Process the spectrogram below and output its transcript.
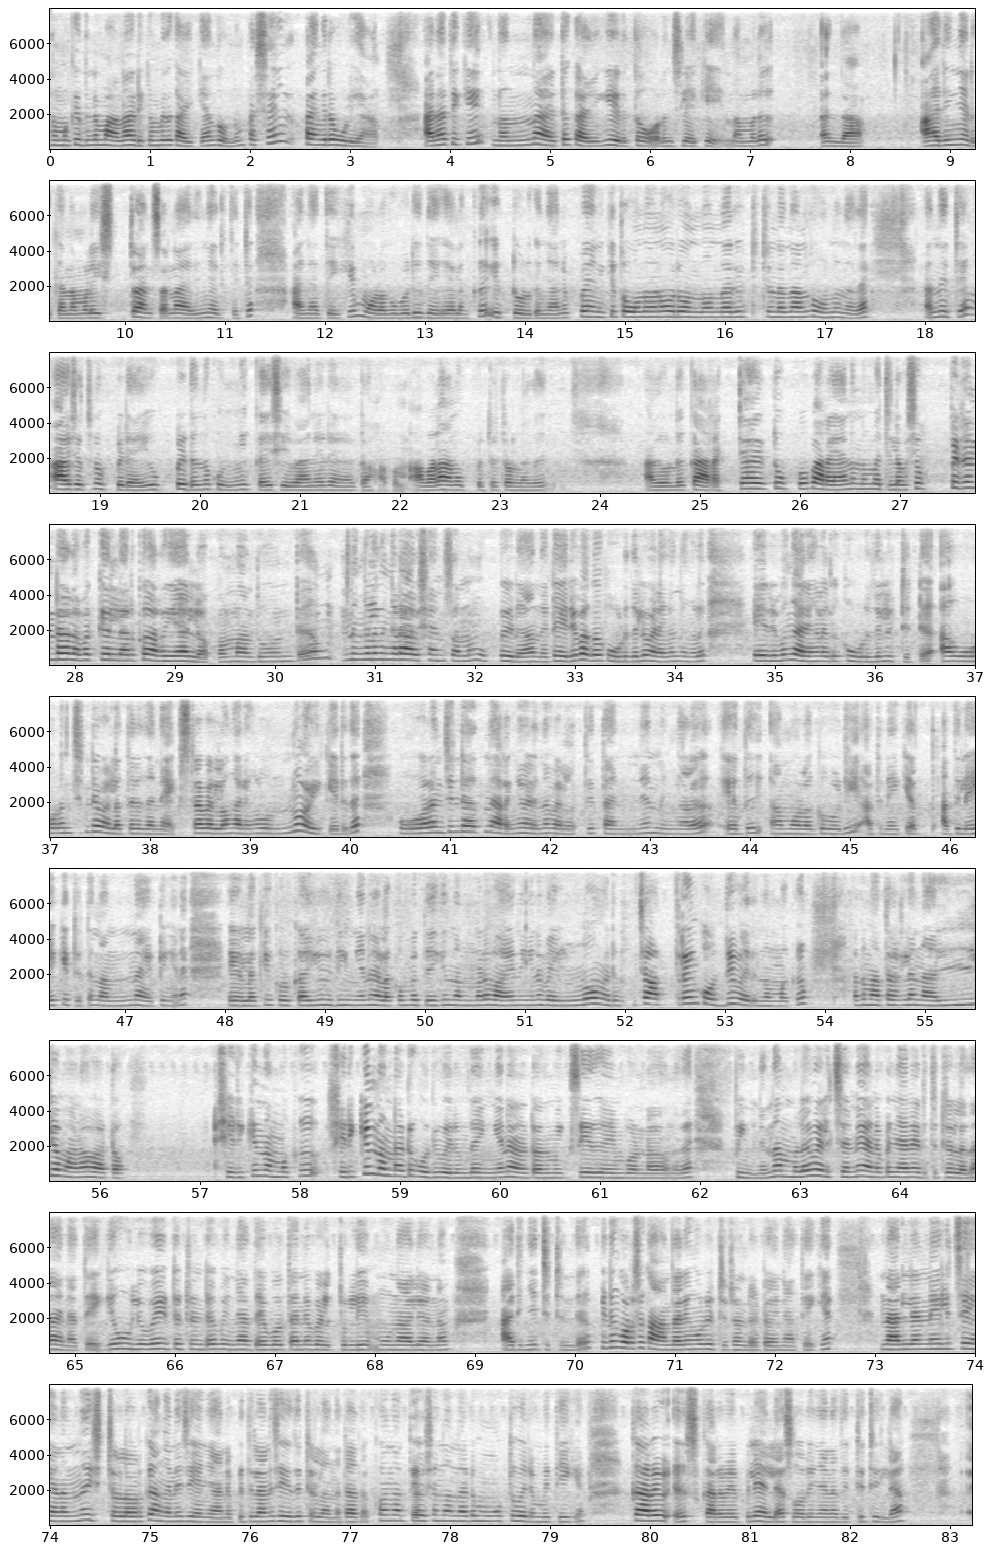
നമുക്കിതിന്റെ മണം അടിക്കുമ്പോൾ ഇത് കഴിക്കാൻ തോന്നും. പക്ഷേ ഭയങ്കര പുളിയാണ്. അതിനകത്തേക്ക് നന്നായിട്ട് കഴുകിയെടുത്ത ഓറഞ്ചിലേക്ക് നമ്മൾ എന്താ അരിഞ്ഞെടുക്കുക നമ്മളെ ഇഷ്ടാനുസരണം അരിഞ്ഞെടുത്തിട്ട് അതിനകത്തേക്ക് മുളക് പൊടി ഇതേ ഇട്ട് കൊടുക്കുക. ഞാനിപ്പോൾ എനിക്ക് തോന്നുന്നു ഒരു ഒന്നൊന്നര ഇട്ടിട്ടുണ്ടെന്നാണ് തോന്നുന്നത്. എന്നിട്ട് ആവശ്യത്തിന് ഉപ്പിടുക. ഈ ഉപ്പിടുന്ന കുഞ്ഞിക്കൈ ശിവാനിയുടെയാണ് കേട്ടോ. അപ്പം അവളാണ് ഉപ്പിട്ടിട്ടുള്ളത്. അതുകൊണ്ട് കറക്റ്റായിട്ട് ഉപ്പ് പറയാനൊന്നും പറ്റില്ല. പക്ഷെ ഉപ്പിടേണ്ട അളവൊക്കെ എല്ലാവർക്കും അറിയാമല്ലോ അപ്പം അതുകൊണ്ട് നിങ്ങൾ നിങ്ങളുടെ ആവശ്യാനുസരണം ഉപ്പിടുക. എന്നിട്ട് എരിവൊക്കെ കൂടുതൽ വേണമെങ്കിൽ നിങ്ങൾ എരിവും കാര്യങ്ങളൊക്കെ കൂടുതൽ ഇട്ടിട്ട് ആ ഓറഞ്ചിന്റെ വെള്ളത്തിൽ തന്നെ എക്സ്ട്രാ വെള്ളവും കാര്യങ്ങളും ഒന്നും ഒഴിക്കരുത്. ഓറഞ്ചിന്റെ അകത്ത് നിന്ന് ഇറങ്ങി വരുന്ന വെള്ളത്തിൽ തന്നെ നിങ്ങൾ ഇത് ആ മുളക് പൊടി അതിലേക്ക് അതിലേക്ക് ഇട്ടിട്ട് നന്നായിട്ട് ഇങ്ങനെ ഇളക്കി കൊടുക്കുക. അയ്യോ ഇത് ഇങ്ങനെ ഇളക്കുമ്പോഴത്തേക്കും നമ്മുടെ വായിൽ നിന്ന് ഇങ്ങനെ വെള്ളവും വരും. വെച്ചാൽ അത്രയും കൊതി വരും നമുക്ക്. അത് മാത്രമല്ല നല്ല മണമാട്ടോ. ശരിക്കും നമുക്ക് ശരിക്കും നന്നായിട്ട് കൊതി വരും. ഇതാ ഇങ്ങനെയാണ് കേട്ടോ അത് മിക്സ് ചെയ്ത് കഴിയുമ്പോൾ ഉണ്ടാകുന്നത് പിന്നെ നമ്മൾ വെളിച്ചെണ്ണയാണ് ഇപ്പം ഞാൻ എടുത്തിട്ടുള്ളത്. അതിനകത്തേക്ക് ഉലുവ ഇട്ടിട്ടുണ്ട്. പിന്നെ അതേപോലെ തന്നെ വെളുത്തുള്ളി മൂന്നാൽ എണ്ണം അരിഞ്ഞിട്ടിട്ടുണ്ട്. പിന്നെ കുറച്ച് കാന്താരം കൂടി ഇട്ടിട്ടുണ്ട് കേട്ടോ അതിനകത്തേക്ക്. നല്ലെണ്ണയിൽ ചെയ്യണമെന്ന് ഇഷ്ടമുള്ളവർക്ക് അങ്ങനെ ചെയ്യാം. ഞാനിപ്പോൾ ഇതിലാണ് ചെയ്തിട്ടുള്ളത്. എന്നിട്ട് അതൊക്കെ ഒന്ന് അത്യാവശ്യം നന്നായിട്ട് മൂത്ത് വരുമ്പോഴത്തേക്കും കറി കറിവേപ്പിലയല്ല സോറി ഞാനത് ഇട്ടിട്ടില്ല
